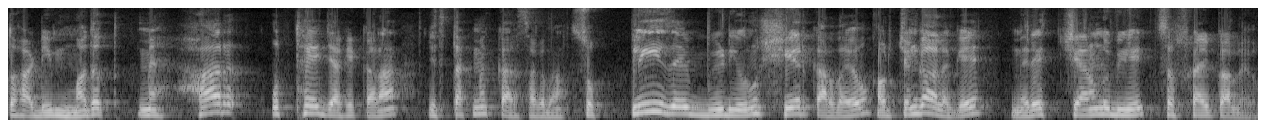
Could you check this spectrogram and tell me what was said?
ਤੁਹਾਡੀ ਮਦਦ ਮੈਂ ਹਰ ਉੱਥੇ ਜਾ ਕੇ ਕਰਾਂ ਜਿੱਥੇ ਤੱਕ ਮੈਂ ਕਰ ਸਕਦਾ। ਸੋ ਪਲੀਜ਼ ਇਹ ਵੀਡੀਓ ਨੂੰ ਸ਼ੇਅਰ ਕਰ ਦਿਓ ਔਰ ਚੰਗਾ ਲੱਗੇ ਮੇਰੇ ਚੈਨਲ ਨੂੰ ਵੀ ਸਬਸਕ੍ਰਾਈਬ ਕਰ ਲਿਓ।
